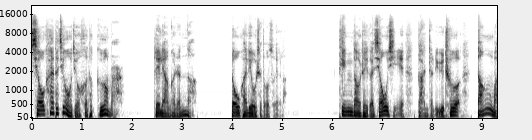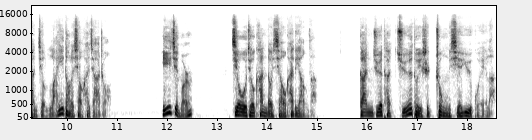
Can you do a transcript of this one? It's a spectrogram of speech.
小开的舅舅和他哥们儿，这两个人呢，都快六十多岁了。听到这个消息，赶着驴车，当晚就来到了小开家中。一进门。舅舅看到小开的样子，感觉他绝对是中邪遇鬼了，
